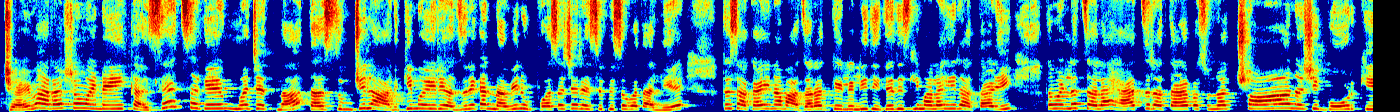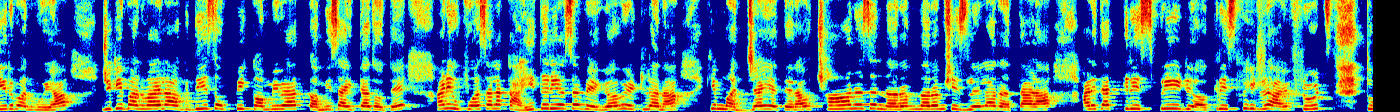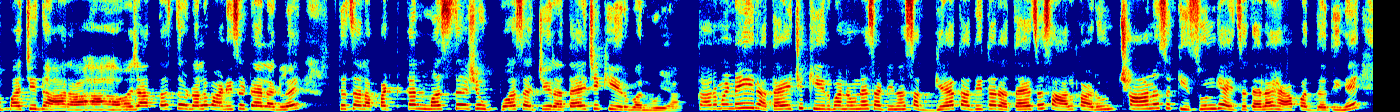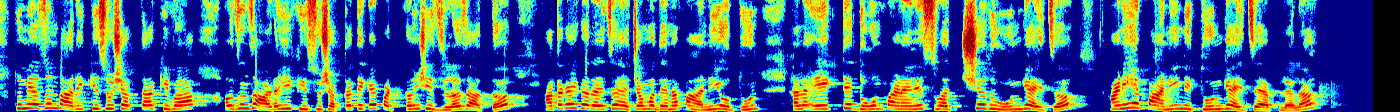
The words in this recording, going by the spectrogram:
जय महाराष्ट्र मंडळी कसे आहेत सगळे? मजेत ना? तर तुमची लाडकी मयुरी अजून एका नवीन उपवासाच्या रेसिपी सोबत आली आहे. तर सकाळी ना बाजारात गेलेली तिथे दिसली मला ही रताळी. तर म्हटलं चला ह्याच रताळ्यापासून ना छान अशी गोड खीर बनवूया जी की बनवायला अगदी सोपी कमी वेळात कमी साहित्यात होते. आणि उपवासाला काहीतरी असं वेगळं भेटलं ना की मज्जा येते राव. छान असं नरम नरम शिजलेला रताळा आणि त्यात क्रिस्पी क्रिस्पी ड्रायफ्रुट्स तुपाची धार. हा हा हा. म्हणजे आत्ताच तोंडाला पाणी सुटायला लागलंय तर चला पटकन मस्त अशी उपवासाची रताळ्याची खीर बनवूया. तर म्हणजे ही रताळ्याची खीर बनवण्यासाठी ना सगळ्यात आधी तर रताळ्याचं साल काढून छान असं किसून घ्यायचं त्याला ह्या पद्धतीने. तुम्ही अजून बारीक किसू शकता किंवा अजून झाडही किसू शकता ते काय पटकन शिजलं जातं. आता काय करायचं ह्याच्यामध्ये ना पाणी ओतून ह्याला एक ते दोन पाण्याने स्वच्छ धुवून घ्यायचं आणि हे पाणी निथून घ्यायचंय आपल्याला.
